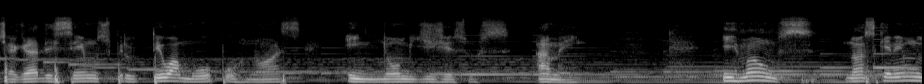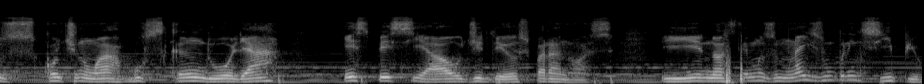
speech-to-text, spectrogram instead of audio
Te agradecemos pelo teu amor por nós, em nome de Jesus. Amém. Irmãos, nós queremos continuar buscando o olhar especial de Deus para nós. E nós temos mais um princípio,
